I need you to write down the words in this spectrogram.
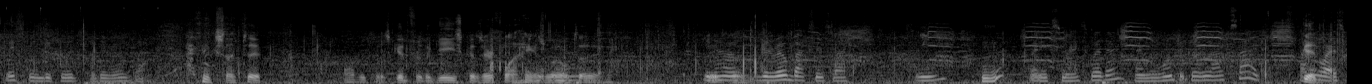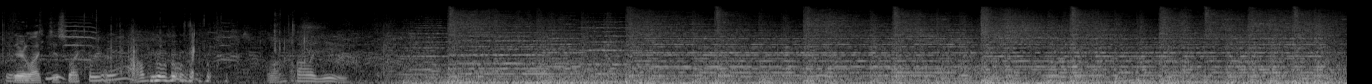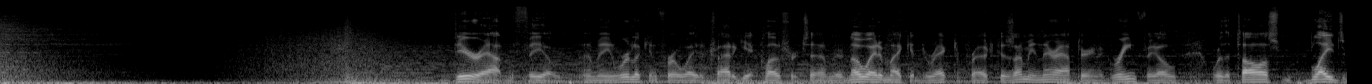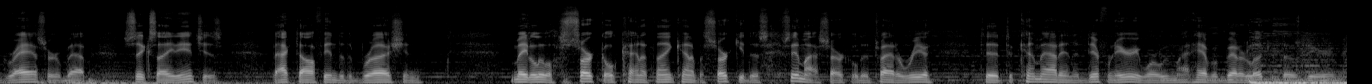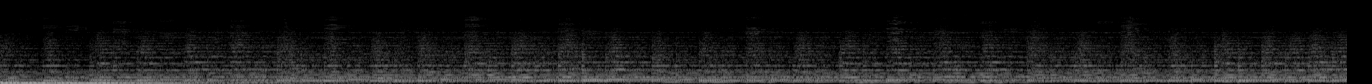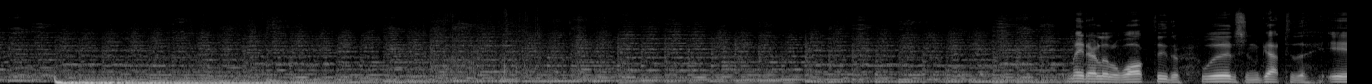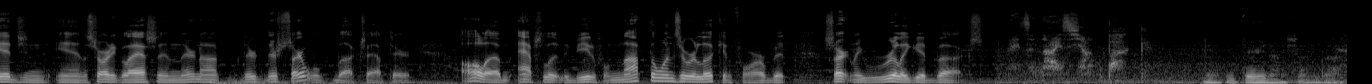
this will be good for the roebuck. I think so too. Obviously, it's good for the geese because they're flying as well too. You know, the roebucks is like we. Mm -hmm. When it's nice weather, and we want to go outside. Good. They're like just like we are. Yeah. I'll be well, I'll follow you. Deer out in the field. I mean, we're looking for a way to try to get closer to them. There's no way to make a direct approach because, I mean, they're out there in a green field where the tallest blades of grass are about six, eight inches, backed off into the brush and made a little circle kind of thing, kind of a circuitous semicircle to try to, re- to, to come out in a different area where we might have a better look at those deer. Made our little walk through the woods and got to the edge and, and started glassing. They're not, there, there's several bucks out there. All of them absolutely beautiful. Not the ones that we're looking for, but certainly really good bucks. It's a nice young buck. a very nice young buck.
